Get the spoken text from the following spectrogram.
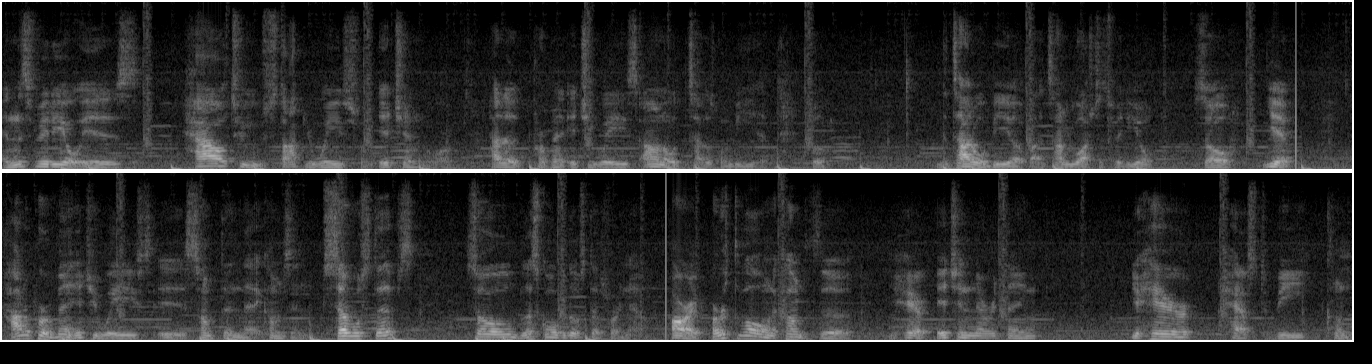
And this video is how to stop your waves from itching or how to prevent itchy waves. I don't know what the title's gonna be yet, but the title will be up by the time you watch this video. So yeah, how to prevent itchy waves is something that comes in several steps. So let's go over those steps right now. All right, first of all, when it comes to your hair itching and everything, your hair has to be clean.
